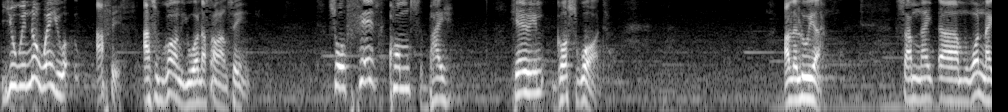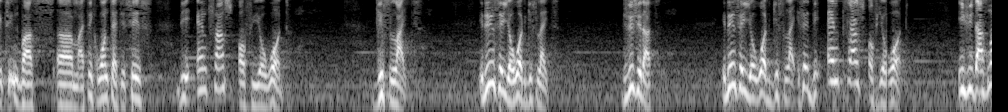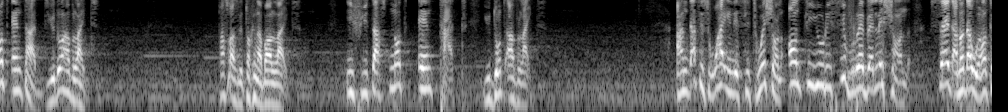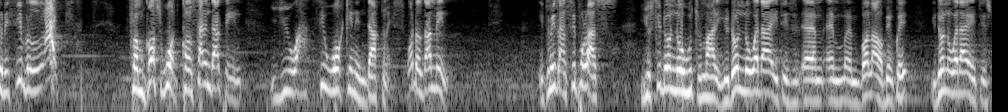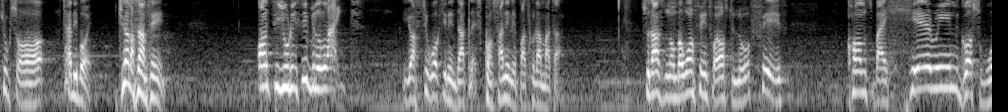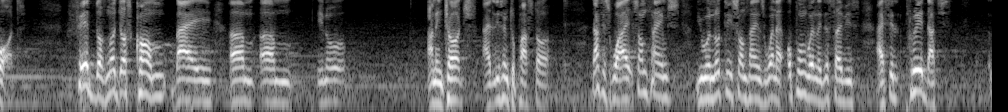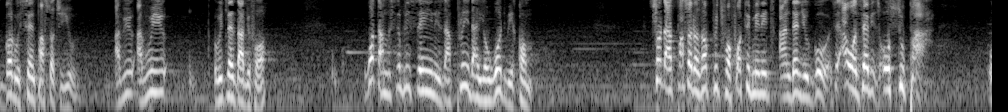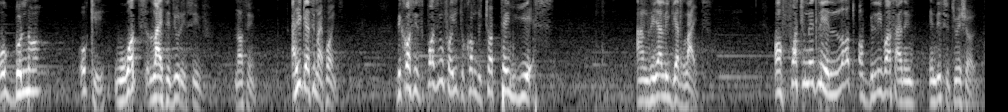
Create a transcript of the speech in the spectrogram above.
You will know when you have faith. As you go on, you understand what I'm saying. So faith comes by hearing God's word. Hallelujah. Psalm um, 119, verse um, I think 130 says, The entrance of your word gives light. It didn't say your word gives light. Did you see that? It didn't say your word gives light. It said the entrance of your word. If it has not entered, you don't have light. Pastor has been talking about light if it has not entered, you don't have light. And that is why, in a situation, until you receive revelation, said another way, until receive light from God's word concerning that thing, you are still walking in darkness. What does that mean? It means as simple as you still don't know who to marry. You don't know whether it is um, um, um, Bola or Binkwe. You don't know whether it is Chooks or Charlie Boy. Do you understand what I'm saying? until you receive light. you are still walking in darkness concerning a particular matter. So that's number one thing for us to know. Faith comes by hearing God's word. Faith does not just come by, um, um, you know, I'm in church, I listen to pastor. That is why sometimes you will notice sometimes when I open when I Wednesday service, I say, pray that God will send pastor to you. Have you have we witnessed that before? What I'm simply saying is that pray that your word will come. So that pastor does not preach for 40 minutes and then you go. Say, I was service. Oh, super. Oh, no. Okay. What light did you receive? Nothing. Are you getting my point? Because it's possible for you to come to church 10 years and really get light. Unfortunately, a lot of believers are in, in this situation.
